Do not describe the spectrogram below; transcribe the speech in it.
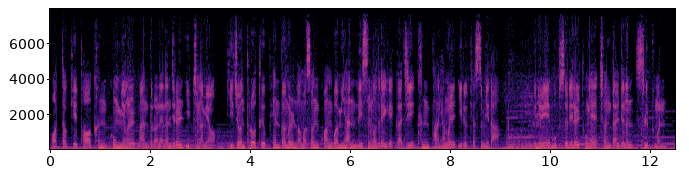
어떻게 더 큰 공명을 만들어내는지를 입증하며 기존 트로트 팬덤을 넘어선 광범위한 리스너들에게까지 큰 방향을 일으켰습니다. 그녀의 목소리를 통해 전달되는 슬픔은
